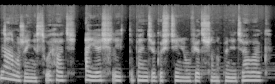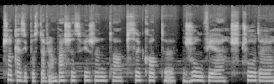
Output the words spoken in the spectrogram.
no ale może i nie słychać. A jeśli to będzie gościnią wietrza na poniedziałek, przy okazji pozdrawiam Wasze zwierzęta, psy, koty, żółwie, szczury,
